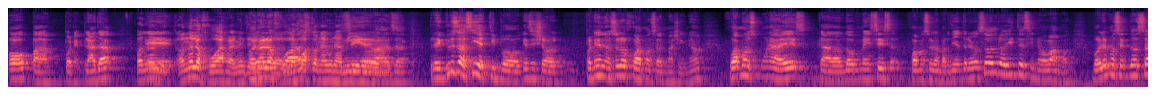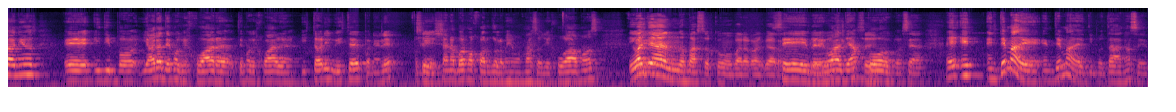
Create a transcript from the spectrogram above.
o pagas, pones plata. O no, Eh, o no lo jugás realmente, o no lo jugás. con algún amigo. Sí, va, o sea, pero incluso así es tipo, qué sé yo, poner nosotros jugamos al Magic, ¿no? Jugamos una vez cada dos meses, jugamos una partida entre nosotros, ¿viste? Si nos vamos. Volvemos en dos años eh, y tipo, y ahora tenemos que jugar, tenemos que jugar Historic, ¿viste? Ponele. Porque Sí. ya no podemos jugar con los mismos mazos que jugábamos. Igual te Eh, dan unos mazos como para arrancar. Sí, pero igual te dan Sí. poco, o sea. En, en- en tema de, en tema de tipo, ta, no sé.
